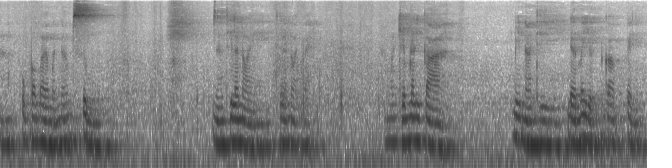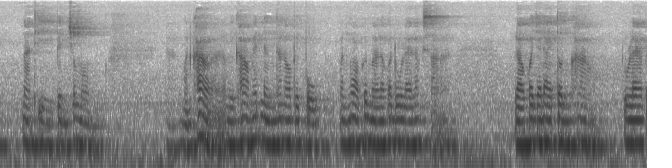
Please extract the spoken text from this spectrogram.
นะอุปมาเหมือนน้ำซึมนะทีละหน่อย ทีละหน่อยไป มันเข็มนาฬิกาวินาที เดินไม่หยุดก็เป็นนาทีเป็นชั่วโมง เหมือนข้าวเรามีข้าวเม็ดหนึ่งถ้าเราไปปลูก มันงอกขึ้นมาเราก็ดูแลรักษา เราก็จะได้ต้นข้าว ดูแลไป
